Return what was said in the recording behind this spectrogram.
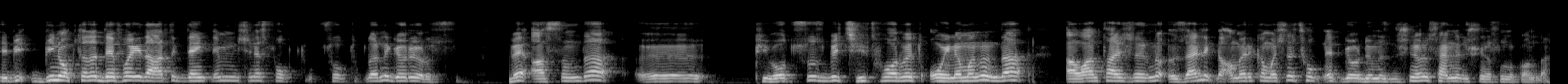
e, bir, bir noktada Defay'ı da artık denklemin içine soktuk, soktuklarını görüyoruz. Ve aslında e, pivotsuz bir çift forvet oynamanın da avantajlarını özellikle Amerika maçında çok net gördüğümüzü düşünüyoruz. Sen ne düşünüyorsun bu konuda?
